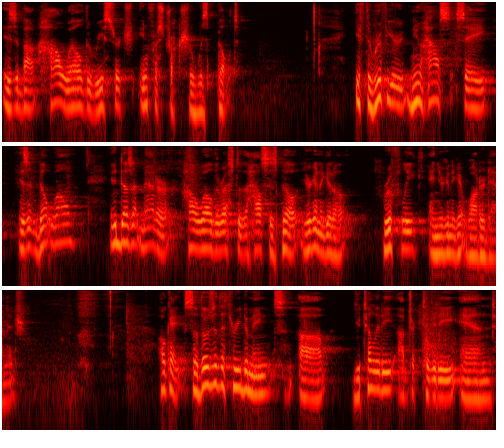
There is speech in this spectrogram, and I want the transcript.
is about how well the research infrastructure was built. If the roof of your new house, say, isn't built well, it doesn't matter how well the rest of the house is built, you're going to get a roof leak and you're going to get water damage. Okay, so those are the three domains uh, utility, objectivity, and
